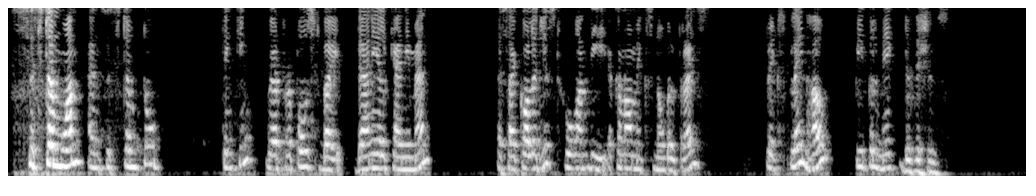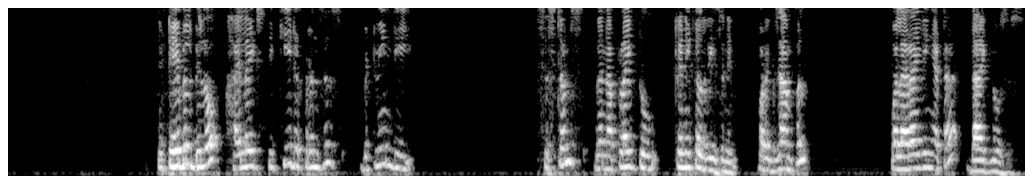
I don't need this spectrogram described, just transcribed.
System one and system two thinking were proposed by Daniel Kahneman, a psychologist who won the Economics Nobel Prize, to explain how people make decisions. The table below highlights the key differences between the systems when applied to clinical reasoning for example, while arriving at a diagnosis.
